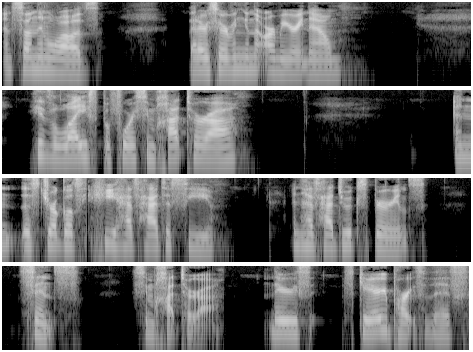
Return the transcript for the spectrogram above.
and son-in-laws that are serving in the army right now, his life before Simchat Torah, and the struggles he has had to see and has had to experience since Simchat Torah. There's scary parts of this,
